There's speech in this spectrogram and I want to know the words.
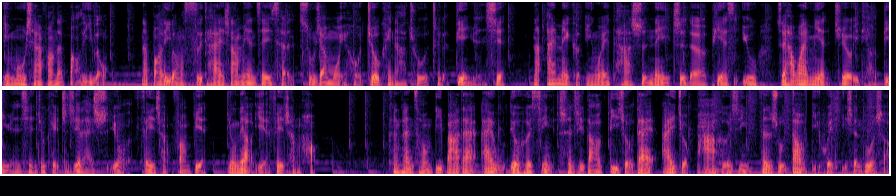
荧幕下方的保利龙。那保利龙撕开上面这一层塑胶膜以后，就可以拿出这个电源线。那 iMac 因为它是内置的 PSU，所以它外面只有一条电源线就可以直接来使用了，非常方便，用料也非常好。看看从第八代 i 五六核心升级到第九代 i 九八核心，分数到底会提升多少？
